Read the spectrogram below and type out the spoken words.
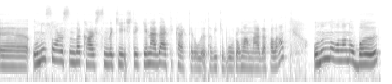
Ee, onun sonrasında karşısındaki işte genelde erkek karakter oluyor tabii ki bu romanlarda falan. Onunla olan o bağı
